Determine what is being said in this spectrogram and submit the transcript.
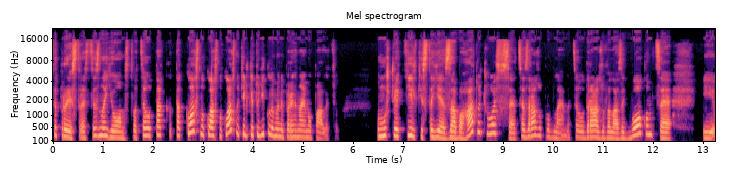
це пристрасть, це знайомство, це от так, класно, класно, класно, тільки тоді, коли ми не перегинаємо палицю. Тому що як тільки стає забагато чогось, все, це зразу проблеми. Це одразу вилазить боком, це і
